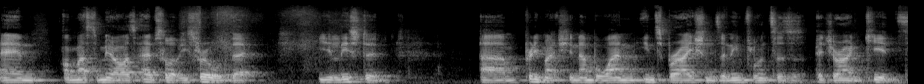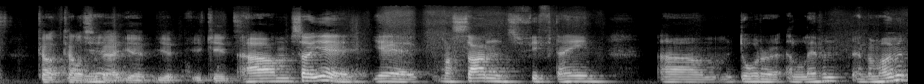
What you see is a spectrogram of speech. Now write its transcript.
and I must admit I was absolutely thrilled that you listed um, pretty much your number one inspirations and influences as your own kids. Tell, tell us Yeah. about your, your, your kids. Um, so yeah, yeah, my son's fifteen, um, daughter eleven at the moment.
